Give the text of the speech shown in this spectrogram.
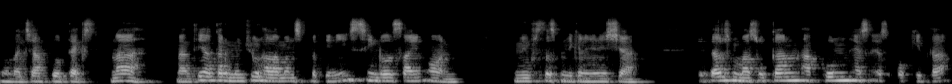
membaca full text. Nah, nanti akan muncul halaman seperti ini, single sign on, Universitas Pendidikan Indonesia. Kita harus memasukkan akun SSO kita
